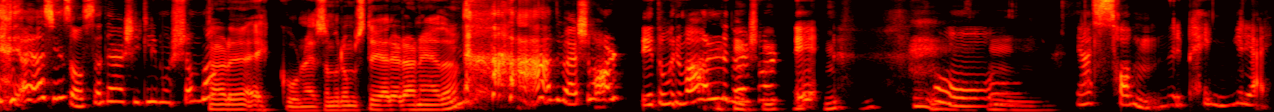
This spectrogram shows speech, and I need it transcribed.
Ja, jeg syns også det er skikkelig morsom, da. Er det ekornet som romsterer der nede? Du er så artig, Torvald. Du er så artig. Mm. jeg savner penger, jeg.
